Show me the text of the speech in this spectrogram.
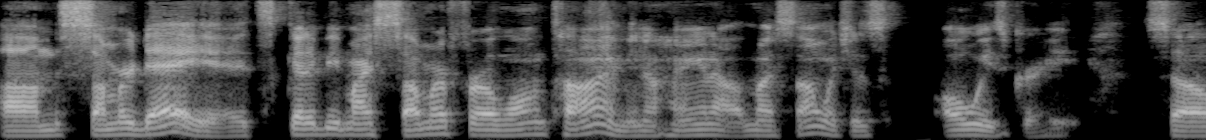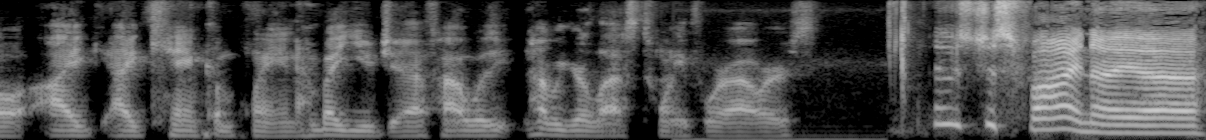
um, summer day. It's going to be my summer for a long time. You know, hanging out with my son, which is always great. So I I can't complain. How about you, Jeff? How was how were your last 24 hours? It was just fine. I uh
